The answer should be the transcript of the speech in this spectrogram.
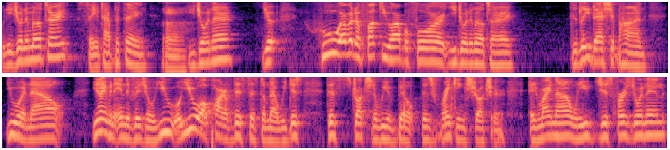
when you join the military, same type of thing. Uh. You join there, you whoever the fuck you are before you join the military, leave that shit behind. You are now you're not even an individual. You you are part of this system that we just this structure that we have built, this ranking structure. And right now, when you just first join in,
